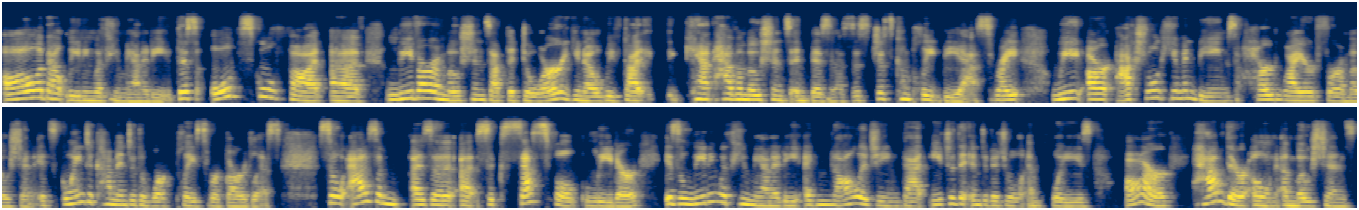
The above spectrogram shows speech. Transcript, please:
all about leading with humanity. This old school thought of leave our emotions at the door, you know, we've got can't have emotions in business. It's just complete BS, right? We are actual human beings hardwired for emotion. It's going to come into the workplace regardless. So as a as a, a successful leader is leading with humanity, acknowledging that each of the individual employees are have their own emotions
